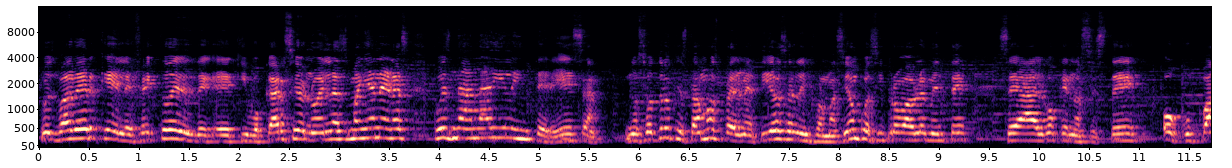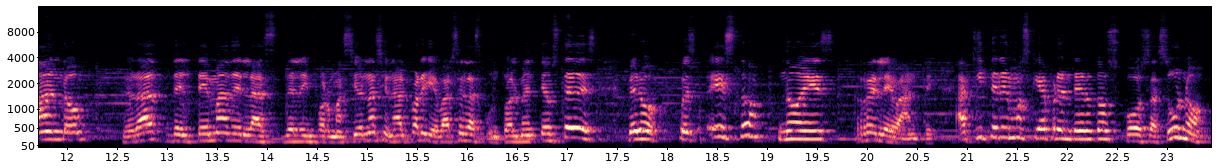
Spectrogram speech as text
pues va a ver que el efecto de, equivocarse o no en las mañaneras pues a nadie le interesa. Nosotros que estamos permitidos en la información pues sí probablemente sea algo que nos esté ocupando ¿verdad? Del tema de, las, de la información nacional para llevárselas puntualmente a ustedes. Pero pues esto no es relevante. Aquí tenemos que aprender dos cosas. Uno,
